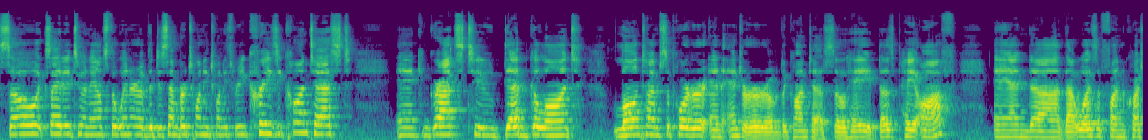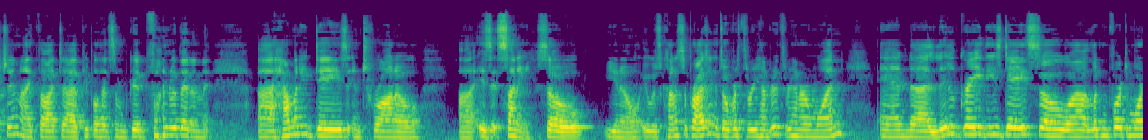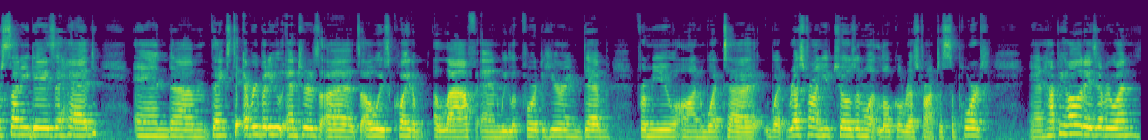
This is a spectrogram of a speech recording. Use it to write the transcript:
So excited to announce the winner of the December 2023 Crazy Contest. And congrats to Deb Gallant, longtime supporter and enterer of the contest. So, hey, it does pay off. And uh, that was a fun question. I thought uh, people had some good fun with it. And uh, how many days in Toronto uh, is it sunny? So, you know, it was kind of surprising. It's over 300, 301 and a little gray these days. So uh, looking forward to more sunny days ahead. And um, thanks to everybody who enters. Uh, it's always quite a, a, laugh. And we look forward to hearing, Deb, from you on what, uh, what restaurant you've chosen, what local restaurant to support. And happy holidays, everyone.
